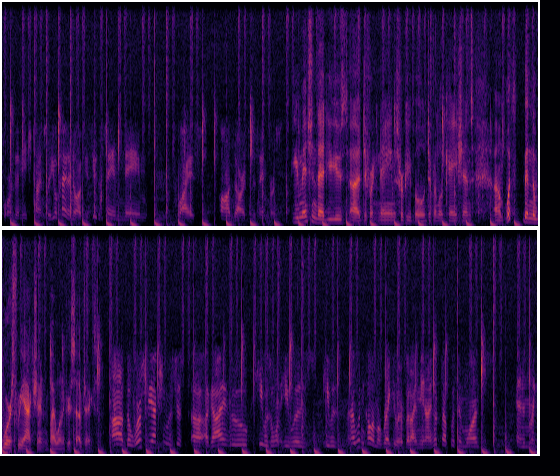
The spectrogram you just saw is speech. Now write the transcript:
for them each time, so you'll kind of know if you see the same name twice. Odds are it's the same person. You mentioned that you used uh, different names for people, different locations. Um, what's been the worst reaction by one of your subjects? Uh, the worst reaction was just uh, a guy who he was he was he was I wouldn't call him a regular, but I mean I hooked up with him once, and then like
